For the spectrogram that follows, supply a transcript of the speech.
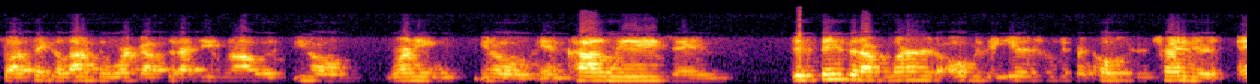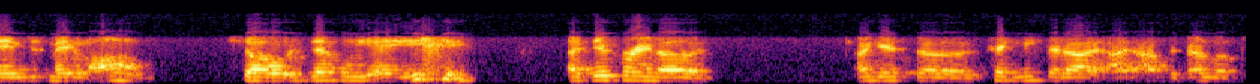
So I take a lot of the workouts that I did when I was, you know, running, you know, in college and just things that I've learned over the years from different coaches and trainers and just made it my own. So it's definitely a a different, uh, I guess, uh, technique that I, I I've developed,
